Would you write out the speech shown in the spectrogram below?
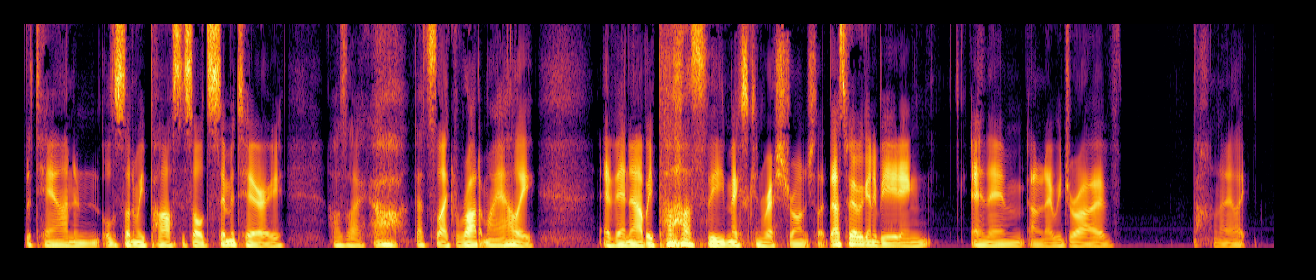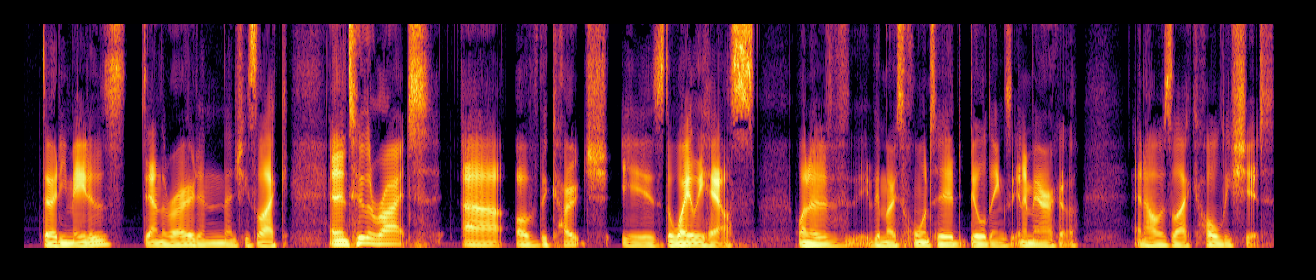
the town, and all of a sudden we passed this old cemetery. I was like, oh, that's like right up my alley. And then uh, we passed the Mexican restaurant. She's like, that's where we're going to be eating. And then I don't know, we drive, I don't know, like thirty meters down the road, and then she's like, and then to the right uh, of the coach is the Whaley House, one of the most haunted buildings in America. And I was like, holy shit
